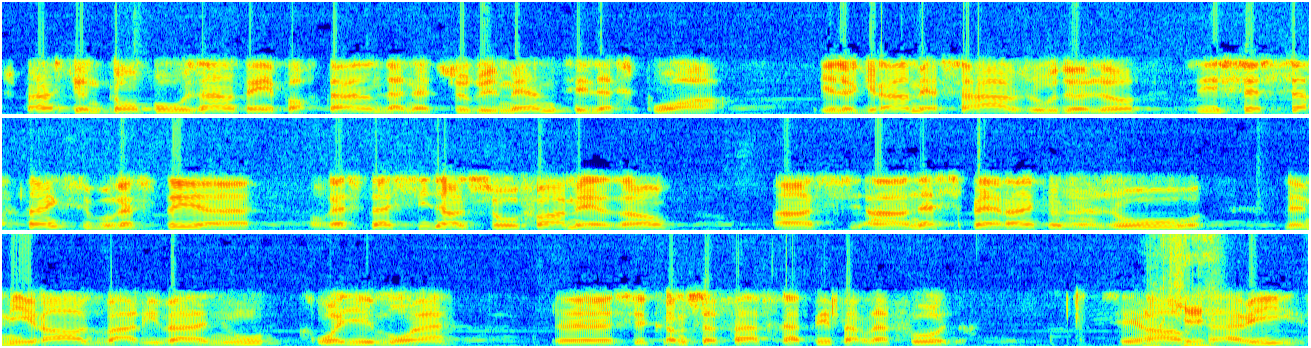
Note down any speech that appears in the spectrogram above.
je pense qu'il y a une composante importante de la nature humaine, c'est l'espoir. Et le grand message au-delà, c'est certain que si vous restez, on reste assis dans le sofa à maison, en, en espérant qu'un jour le miracle va arriver à nous, croyez-moi, c'est comme se faire frapper par la foudre. C'est rare que ça arrive,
